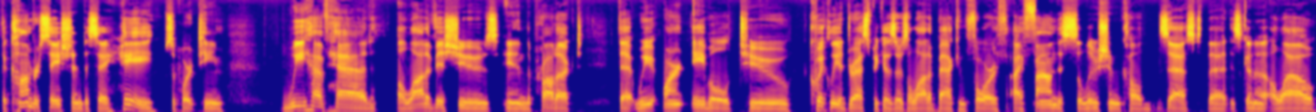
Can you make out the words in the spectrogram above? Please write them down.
the conversation to say, hey, support team, we have had a lot of issues in the product that we aren't able to quickly address because there's a lot of back and forth. I found this solution called Zest that is going to allow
